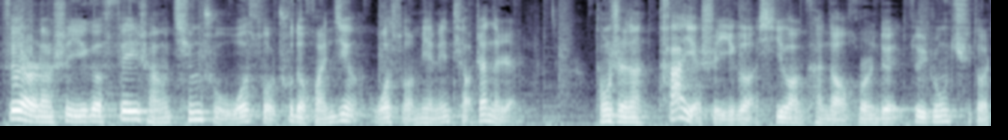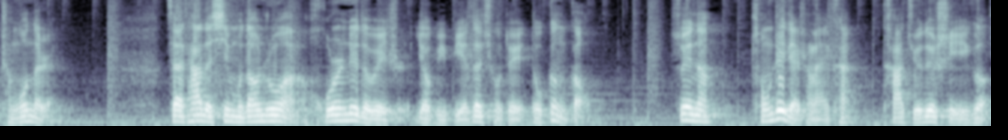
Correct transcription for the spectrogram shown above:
菲尔呢是一个非常清楚我所处的环境，我所面临挑战的人，同时呢，他也是一个希望看到湖人队最终取得成功的人。在他的心目当中啊，湖人队的位置要比别的球队都更高，所以呢，从这点上来看，他绝对是一个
